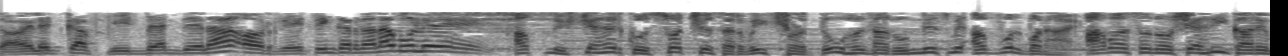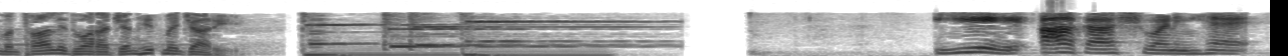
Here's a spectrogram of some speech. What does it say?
टॉयलेट का फीडबैक देना और रेटिंग करना ना भूले। अपने शहर को स्वच्छ सर्वेक्षण 2019 में अव्वल बनाए। आवासन और शहरी कार्य मंत्रालय द्वारा जनहित में जारी। ये आकाशवाणी है।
